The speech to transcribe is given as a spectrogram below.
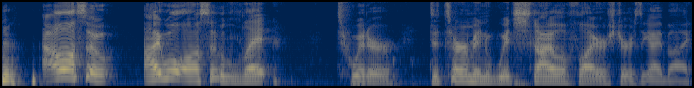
I'll also I will also let Twitter determine which style of Flyers jersey I buy.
